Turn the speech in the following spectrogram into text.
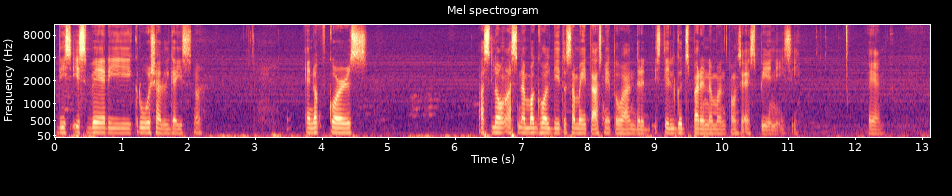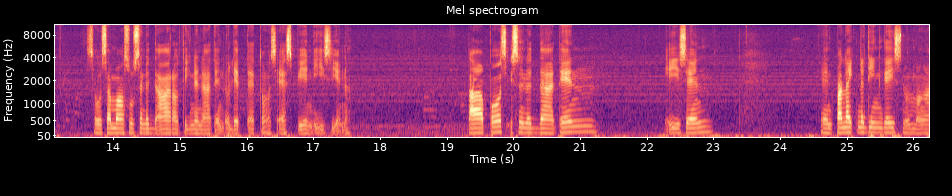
this is very crucial guys no? And of course as long as na mag-hold dito sa may taas ni 200 still goods pa rin naman tong sa SPNEC ayan. So sa mga susunod na araw tignan natin ulit itong sa SPNEC ano? Tapos isunod natin ASEN. And palike na din guys ng mga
